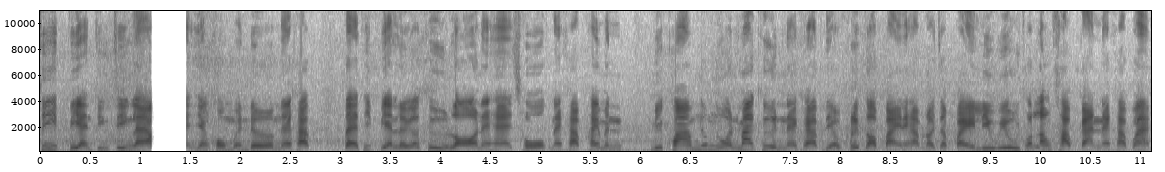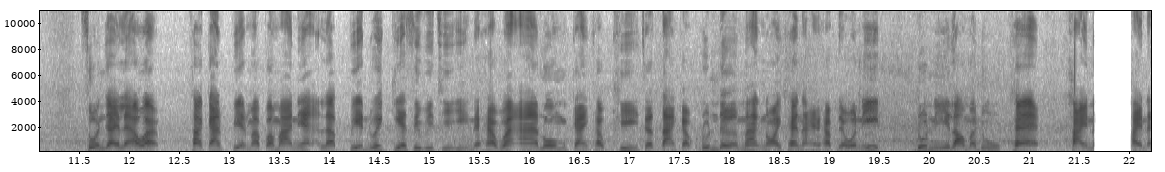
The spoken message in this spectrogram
ที่เปลี่ยนจริง ๆ แล้วยังคงเหมือนเดิมนะครับ แต่ที่เปลี่ยนเลยก็คือล้อนะฮะ โชคนะครับ ให้มันมีความนุ่มนวลมากขึ้นนะครับ เดี๋ยวคลิปต่อไปนะครับ เราจะไปรีวิวทดลองขับกันนะครับว่า ส่วนใหญ่แล้วอะถ้าการเปลี่ยนมาประมาณนี้และเปลี่ยนด้วยเกียร์ CVT อีกนะครับว่าอารมณ์การขับขี่จะต่างกับรุ่นเดิมมากน้อยแค่ไหนนะครับเดี๋ยววันนี้รุ่นนี้เรามาดูแค่ภายนอกภายใน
